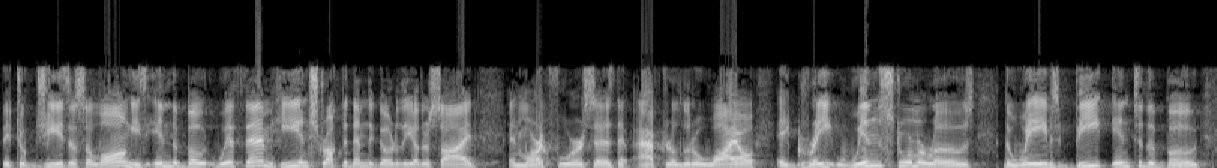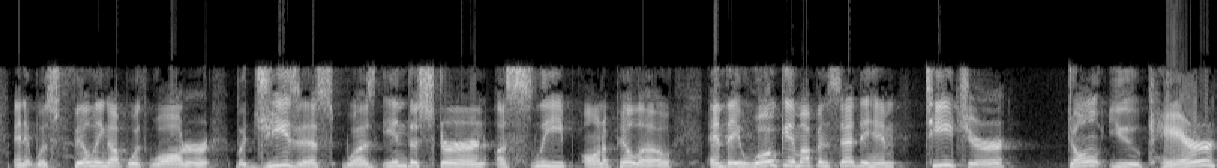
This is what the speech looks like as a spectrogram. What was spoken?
they took Jesus along. He's in the boat with them. He instructed them to go to the other side. And Mark 4 says that after a little while, a great windstorm arose. The waves beat into the boat, and it was filling up with water. But Jesus was in the stern, asleep on a pillow. And they woke him up and said to him, Teacher, don't you care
